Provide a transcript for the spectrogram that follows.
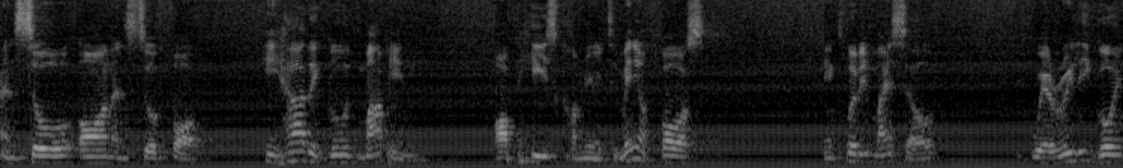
and so on and so forth. He had a good mapping of his community. Many of us, including myself, we're really going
